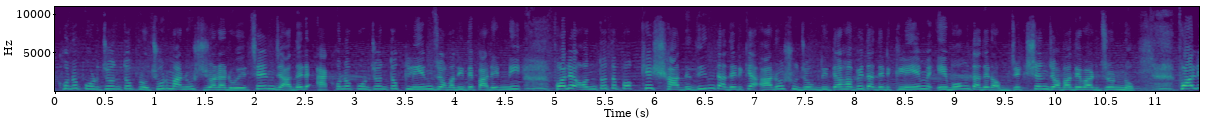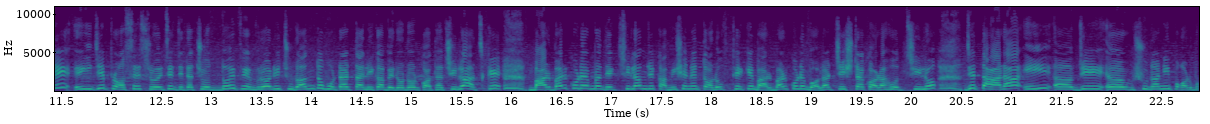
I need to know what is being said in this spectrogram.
এখনও পর্যন্ত প্রচুর মানুষ যারা রয়েছেন, যাদের এখনও পর্যন্ত ক্লেম জমা দিতে পারেননি, ফলে অন্তত পক্ষে সাত দিন তাদেরকে আরও সুযোগ দিতে হবে তাদের ক্লেম এবং তাদের অবজেকশন জমা দেওয়ার জন্য। ফলে এই যে প্রসেস রয়েছে, যেটা চোদ্দোই ফেব্রুয়ারি চূড়ান্ত ভোটার তালিকা বেরোনোর কথা ছিল, আজকে বারবার করে আমরা দেখছিলাম যে কমিশনের তরফ থেকে বারবার করে বলার চেষ্টা করা হচ্ছিল যে তারা এই যে শুনানি পর্ব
